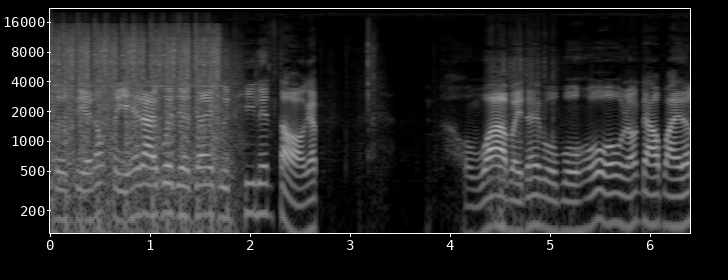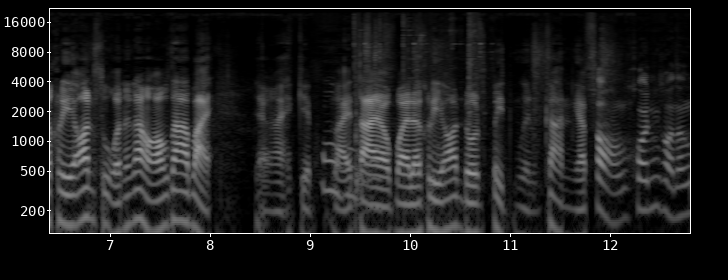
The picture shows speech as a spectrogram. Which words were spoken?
เซอร์เซียต้องตีให้ได้เพื่อจะได้พื้นที่เล่นต่อครับผมว่าไปได้โบโบโฮน้องดาวไปแล้วคลีออนสวนทางด้านของออกต้าไป ยังไงเก็บหลายตายออกไปแล้วคลีออนโดนปิดเหมือนกันครับสองคนของทาง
